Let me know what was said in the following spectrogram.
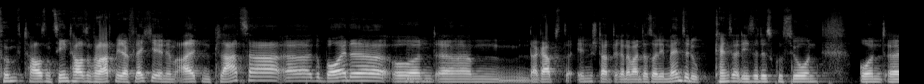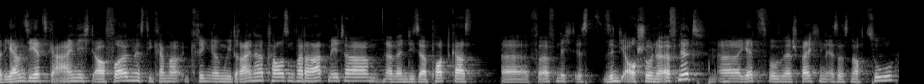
5000, 10.000 Quadratmeter Fläche in einem alten Plaza-Gebäude äh, und mhm. ähm, da gab es Innenstadt relevante Sortimente. Du kennst ja diese Diskussion und äh, die haben sich jetzt geeinigt auf Folgendes: Die kann man, kriegen irgendwie dreieinhalbtausend Quadratmeter. Mhm. Äh, wenn dieser Podcast äh, veröffentlicht ist, sind die auch schon eröffnet. Mhm. Äh, jetzt, wo wir sprechen, ist es noch zu.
